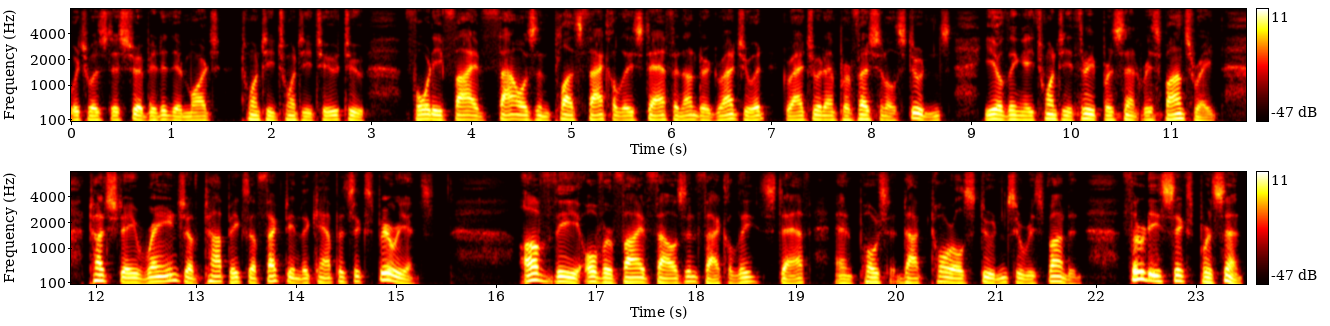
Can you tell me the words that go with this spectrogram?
which was distributed in March 2022 to 45,000 plus faculty, staff, and undergraduate, graduate, and professional students, yielding a 23% response rate, touched a range of topics affecting the campus experience. Of the over 5,000 faculty, staff, and postdoctoral students who responded, 36%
